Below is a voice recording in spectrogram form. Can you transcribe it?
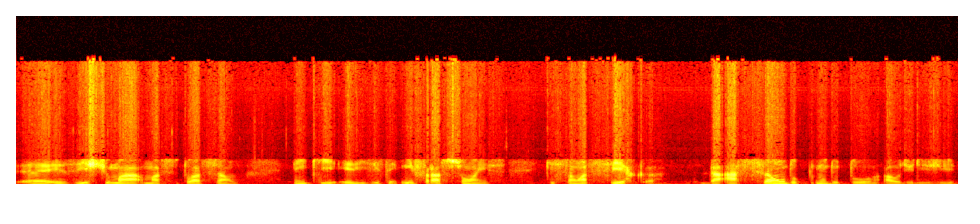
É, existe uma, uma situação em que existem infrações que são acerca da ação do condutor ao dirigir,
